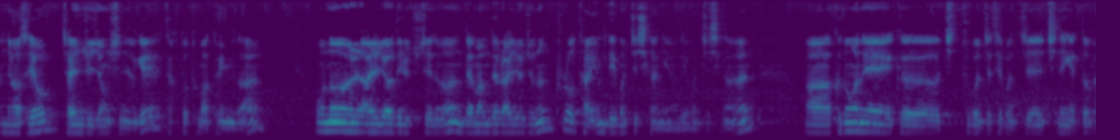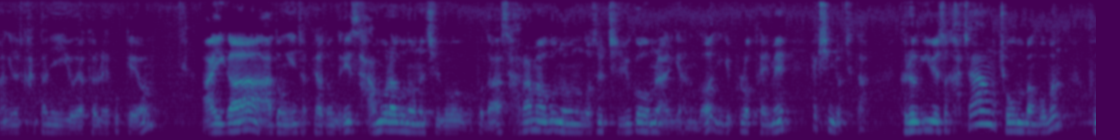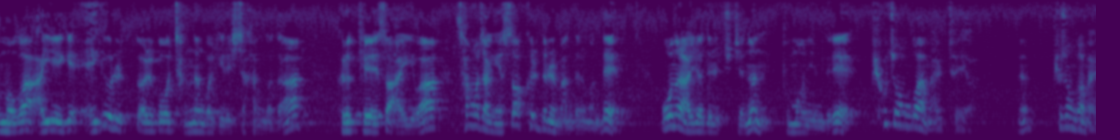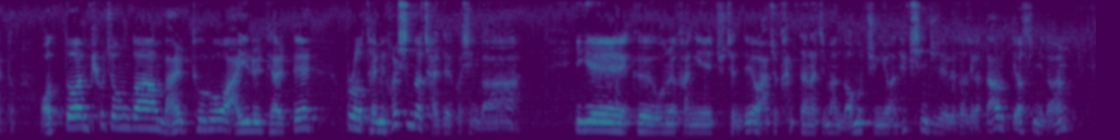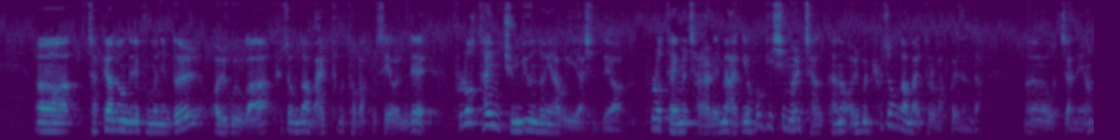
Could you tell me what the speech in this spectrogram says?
안녕하세요. 자연주의 정신의학의 닥터토마토입니다. 오늘 알려드릴 주제는 내 맘대로 알려주는 floortime 네 번째 시간이에요. 네 번째 시간. 아, 그동안에 그 두 번째, 세 번째 진행했던 강의를 간단히 요약을 해볼게요. 아이가 아동이 자폐 아동들이 사물하고 노는 즐거움보다 사람하고 노는 것을 즐거움을 알게 하는 것 이게 floortime의 핵심 조치다. 그러기 위해서 가장 좋은 방법은 부모가 아이에게 애교를 떨고 장난 걸기를 시작하는 거다. 그렇게 해서 아이와 상호작용의 서클들을 만드는 건데 오늘 알려드릴 주제는 부모님들의 표정과 말투예요. 예? 표정과 말투. 어떠한 표정과 말투로 아이를 대할 때 플로타임이 훨씬 더 잘 될 것인가. 이게 그 오늘 강의의 주제인데요. 아주 간단하지만 너무 중요한 핵심 주제라서 제가 따로 띄었습니다. 어, 자폐아동들의 부모님들 얼굴과 표정과 말투부터 바꾸세요. 그런데 floortime 준비 운동이라고 이해하셔도 돼요. floortime을 잘하려면 아기의 호기심을 자극하는 얼굴 표정과 말투를 바꿔야 된다. 어, 어쩌네요.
